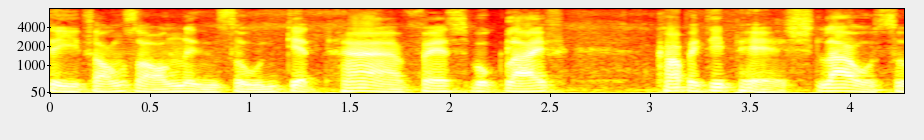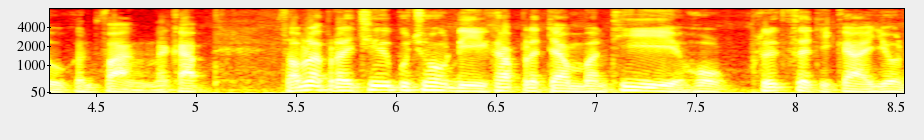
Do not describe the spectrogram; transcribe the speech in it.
4221075 Facebook Live เข้าไปที่เพจเล่าสู่กันฟังนะครับสำหรับรายชื่อผู้โชคดีครับ ประจำวันที่ 6 พฤศจิกายน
